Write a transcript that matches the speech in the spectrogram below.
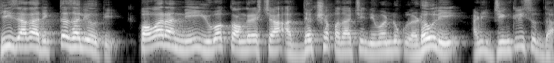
ही जागा रिक्त झाली होती. पवारांनी युवक काँग्रेसच्या अध्यक्षपदाची निवडणूक लढवली आणि जिंकली सुद्धा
